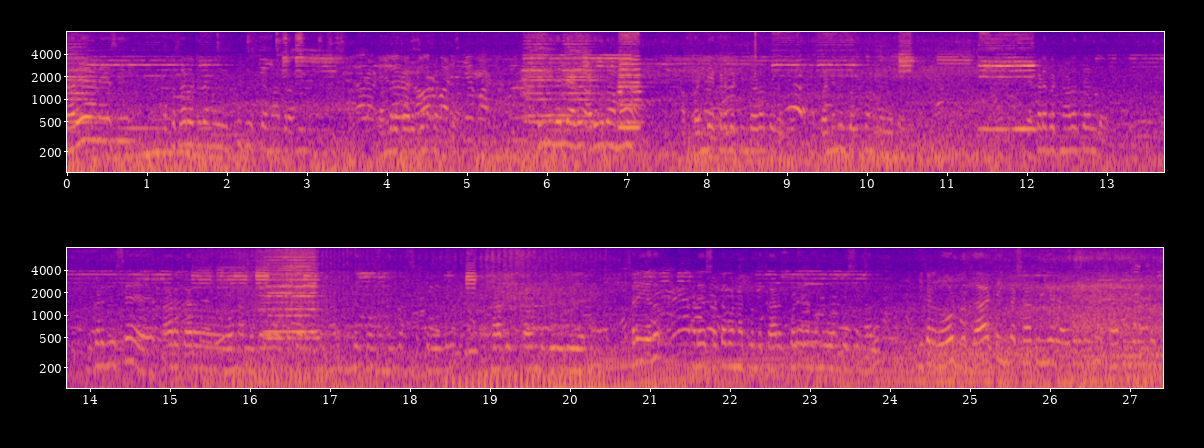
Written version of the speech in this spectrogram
సరే అనేసి ఒకసారి వచ్చి దాన్ని ఇప్పి చూస్తే మాత్రం వంద రూపాయలు తిరిగి వెళ్ళి అడుగు అడుగుదామా? ఆ బండి ఎక్కడ పెట్టించాడో తెలియదు ఆ బండి మీద దొరుకుతాను తెలియదు ఎక్కడ పెట్టినాడో తెలియదు ఇక్కడ చూస్తే కారు కారు ఓనర్లు సెక్యూరిటీ ట్రాఫిక్ సౌండ్ గుడి అని సరే ఏదో అదే సొట్టబడినట్లుంది కారు కూడా ఏదో ముందు పంపిస్తున్నారు ఇక్కడ రోడ్డు దాటి ఇంకా షాపింగ్ ఏరియా అవుతుంది షాపింగ్ వెహికల్స్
